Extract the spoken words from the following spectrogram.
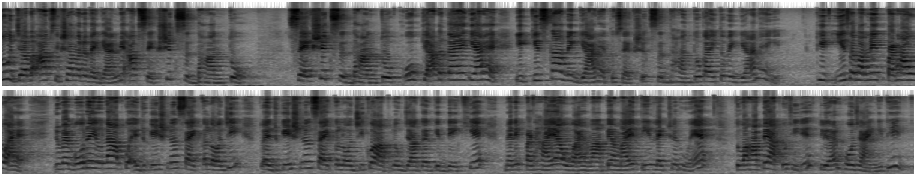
तो जब आप शिक्षा मनोविज्ञान में, आप शैक्षिक सिद्धांतों शैक्षिक सिद्धांतों को क्या बताया गया है? ये किसका विज्ञान है? तो शैक्षिक सिद्धांतों का ही तो विज्ञान है ये। ठीक, ये सब हमने पढ़ा हुआ है। जो मैं बोल रही हूँ ना, आपको एजुकेशनल साइकोलॉजी तो एजुकेशनल साइकोलॉजी को आप लोग जा करके देखिए। मैंने पढ़ाया हुआ है, वहाँ पे हमारे तीन लेक्चर हुए हैं तो वहाँ पे आपको चीज़ें क्लियर हो जाएँगी, ठीक?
